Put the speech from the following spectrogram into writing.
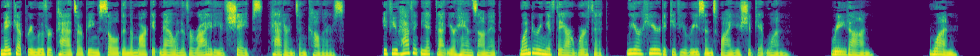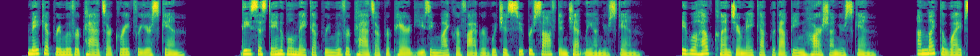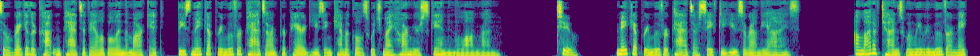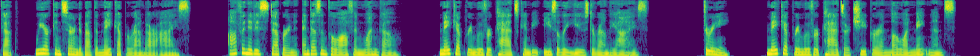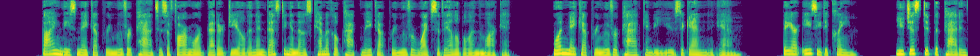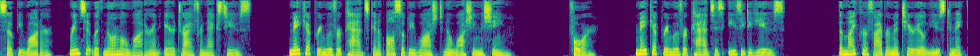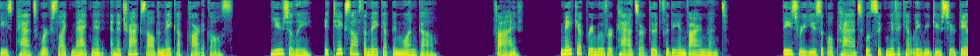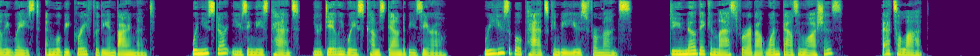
Makeup remover pads are being sold in the market now in a variety of shapes, patterns, and colors. If you haven't yet got your hands on it, Wondering if they are worth it, we are here to give you reasons why you should get one. Read on. 1. Makeup remover pads are great for your skin. These sustainable makeup remover pads are prepared using microfiber, which is super soft and gently on your skin. It will help cleanse your makeup without being harsh on your skin. Unlike the wipes or regular cotton pads available in the market, these makeup remover pads aren't prepared using chemicals which might harm your skin in the long run. 2. Makeup remover pads are safe to use around the eyes. A lot of times when we remove our makeup, we are concerned about the makeup around our eyes. Often it is stubborn and doesn't go off in one go. Makeup remover pads can be easily used around the eyes. 3. Makeup remover pads are cheaper and low on maintenance. Buying these makeup remover pads is a far more better deal than investing in those chemical packed makeup remover wipes available in the market. One makeup remover pad can be used again and again. They are easy to clean. You just dip the pad in soapy water, rinse it with normal water, and air dry for next use. Makeup remover pads can also be washed in a washing machine. 4. Makeup remover pads is easy to use. The microfiber material used to make these pads works like magnet and attracts all the makeup particles. Usually, it takes off the makeup in one go. 5. Makeup remover pads are good for the environment. These reusable pads will significantly reduce your daily waste and will be great for the environment. When you start using these pads, your daily waste comes down to be zero. Reusable pads can be used for months. Do you know they can last for about 1,000 washes? That's a lot.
